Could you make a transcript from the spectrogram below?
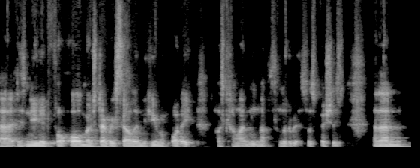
uh, is needed for almost every cell in the human body. I was kind of like, mm, that's a little bit suspicious. And then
